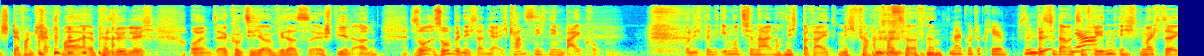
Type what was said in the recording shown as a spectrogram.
Stefan Kretschmer äh, persönlich und äh, guckt sich irgendwie das äh, Spiel an. So, so bin ich dann ja. Ich kann es nicht nebenbei gucken. Und ich bin emotional noch nicht bereit, mich für Handball zu öffnen. Na gut, okay. Bist du damit Ja. zufrieden? Ich möchte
